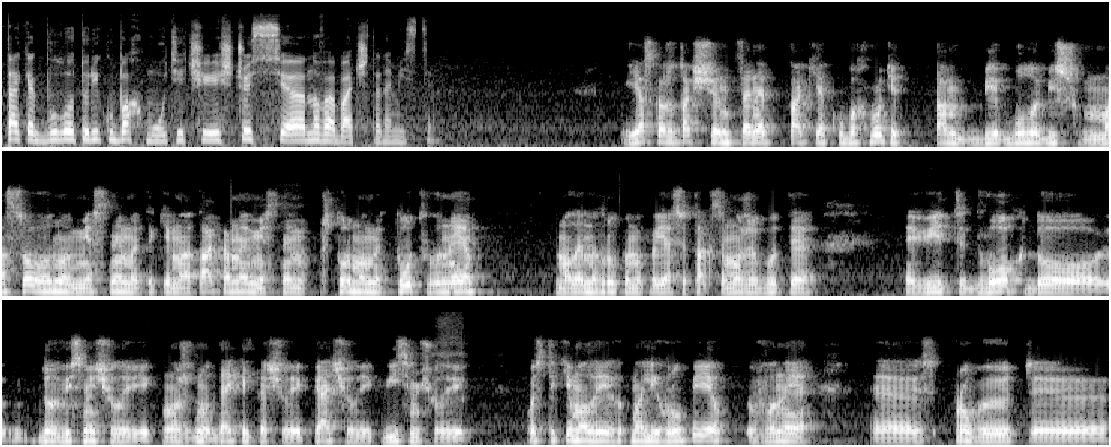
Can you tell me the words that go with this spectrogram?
так як було торік у Бахмуті, чи щось е, нове бачите на місці? Я скажу так, що це не так, як у Бахмуті. Там було більш масовано м'ясними такими атаками, м'ясними штурмами. Тут вони малими групами поясню так. Це може бути від двох до, до вісьми чоловік. Може, ну, декілька чоловік, п'ять чоловік, вісім чоловік. Ось такі малі, малі групи є. Вони е, пробують, е,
